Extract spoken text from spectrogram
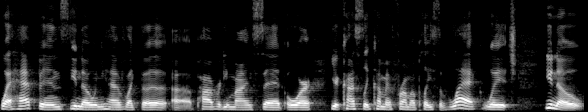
what happens, you know, when you have like the uh, poverty mindset or you're constantly coming from a place of lack, which, you know,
